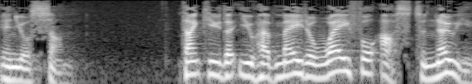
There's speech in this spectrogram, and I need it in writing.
in your Son. Thank you that you have made a way for us to know you,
